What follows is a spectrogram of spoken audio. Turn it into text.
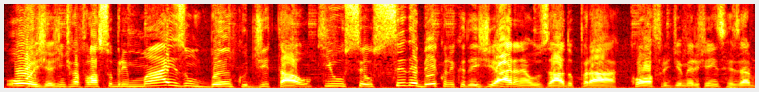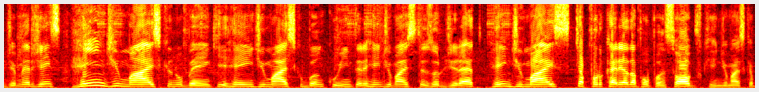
hoje? A gente vai falar sobre mais um banco digital que o seu CDB com liquidez diária, né, usado para cofre de emergência, reserva de emergência, rende mais que o Nubank, rende mais que o Banco Inter, rende mais que o Tesouro Direto, rende mais que a porcaria da poupança. Óbvio que rende mais que a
